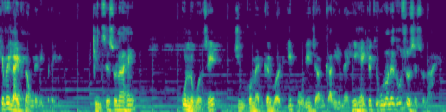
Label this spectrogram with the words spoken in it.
कि वे लाइफ लॉन्ग लेनी पड़ेगी किन से सुना है? उन लोगों से जिनको मेडिकल वर्ड की पूरी जानकारी नहीं है, क्योंकि उन्होंने दूसरों से सुना है।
